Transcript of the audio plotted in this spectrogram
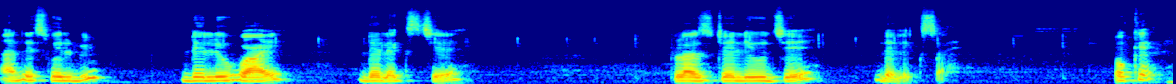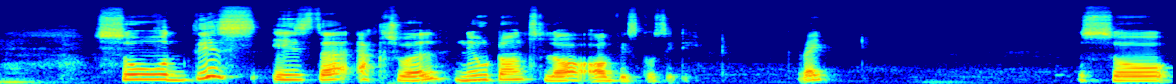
and this will be del uy del xj plus del uj del xi okay? So this is the actual newton's law of viscosity right? So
